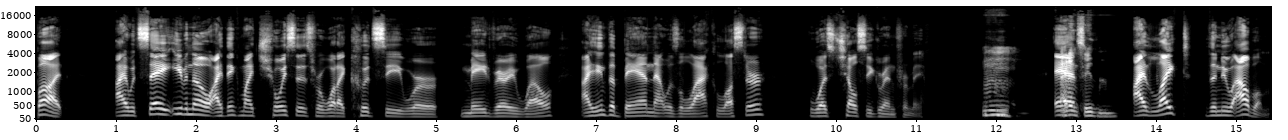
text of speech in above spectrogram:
but I would say, even though I think my choices for what I could see were made very well, I think the band that was lackluster was Chelsea Grin for me. Mm, I didn't see them. I liked the new album.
